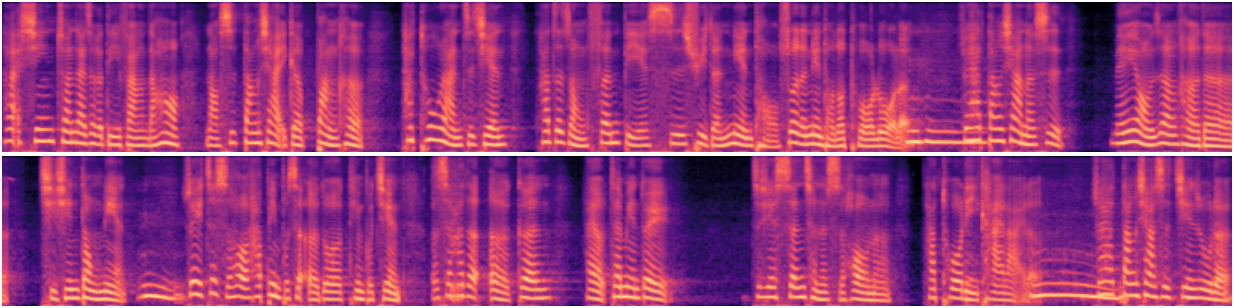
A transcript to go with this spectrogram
他心钻在这个地方，然后老师当下一个棒喝，他突然之间，他这种分别思绪的念头，所有的念头都脱落了。嗯所以他当下呢是没有任何的起心动念，嗯。所以这时候他并不是耳朵听不见，而是。他的耳根还有在面对这些深层的时候呢，他脱离开来了，嗯。所以他当下是进入了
